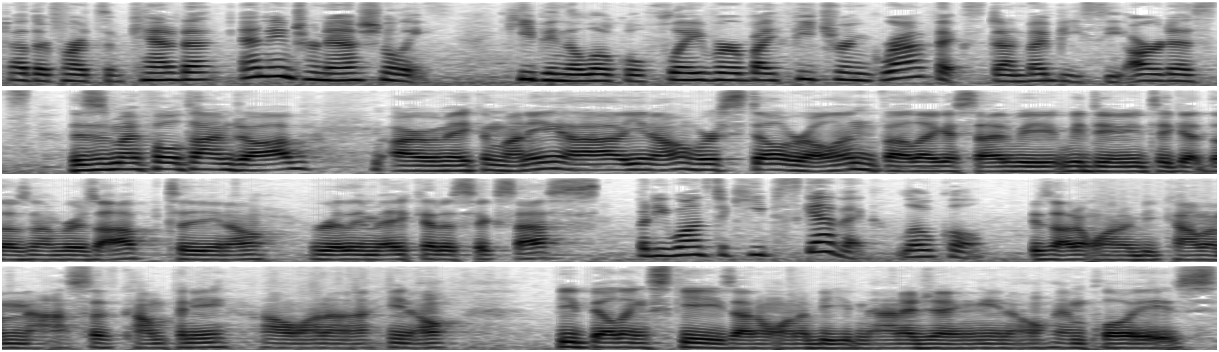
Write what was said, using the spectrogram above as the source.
to other parts of Canada and internationally, keeping the local flavor by featuring graphics done by BC artists. This is my full time job. Are we making money? Uh, you know, we're still rolling, but like I said, we, we do need to get those numbers up to, you know, really make it a success. But he wants to keep Skevik local. Because I don't want to become a massive company. I want to, you know, be building skis. I don't want to be managing, you know, employees.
